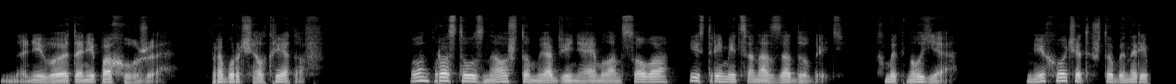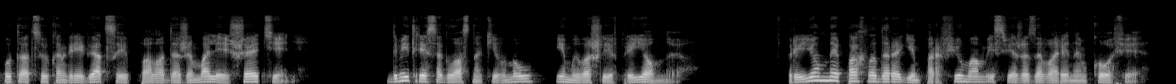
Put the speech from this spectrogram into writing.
На него это не похоже!» – пробурчал Кретов. Он просто узнал, что мы обвиняем Ланцова и стремится нас задобрить, хмыкнул я. Не хочет, чтобы на репутацию конгрегации пала даже малейшая тень. Дмитрий согласно кивнул, и мы вошли в приемную. В приемной пахло дорогим парфюмом и свежезаваренным кофе.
